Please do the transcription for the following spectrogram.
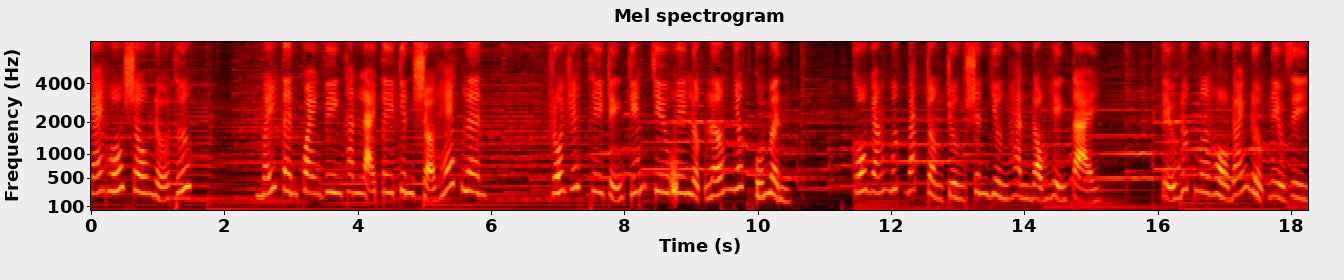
cái hố sâu nửa thước. Mấy tên quan viên thanh lại ti kinh sợ hét lên. Rối rít thi triển kiếm chiêu uy lực lớn nhất của mình. Cố gắng bức bách Trần Trường Sinh dừng hành động hiện tại. Tiểu Đức mơ hồ đoán được điều gì.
